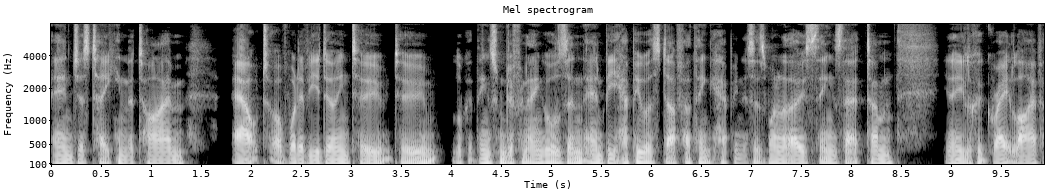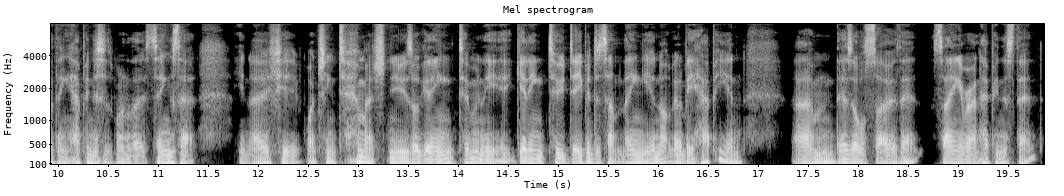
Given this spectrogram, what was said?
and just taking the time out of whatever you're doing to to look at things from different angles and and be happy with stuff. I think happiness is one of those things that um, you know, you look at great life. I think happiness is one of those things that, you know, if you're watching too much news or getting too many, getting too deep into something, you're not going to be happy. And um, there's also that saying around happiness that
